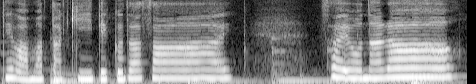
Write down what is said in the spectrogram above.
ではまた聞いてください。さようなら。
